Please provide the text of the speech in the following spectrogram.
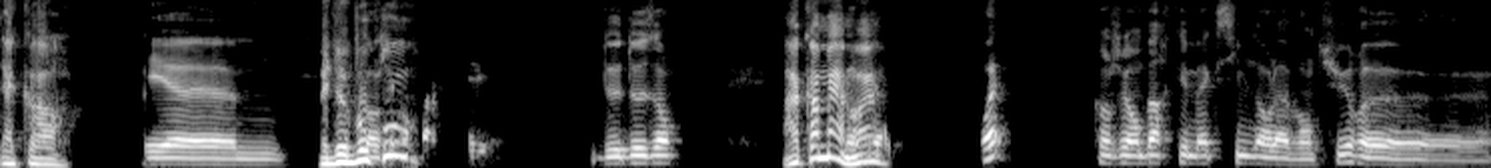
D'accord. Et Mais de beaucoup? De deux ans. Ah, quand même, ouais quand j'ai embarqué Maxime dans l'aventure, euh,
